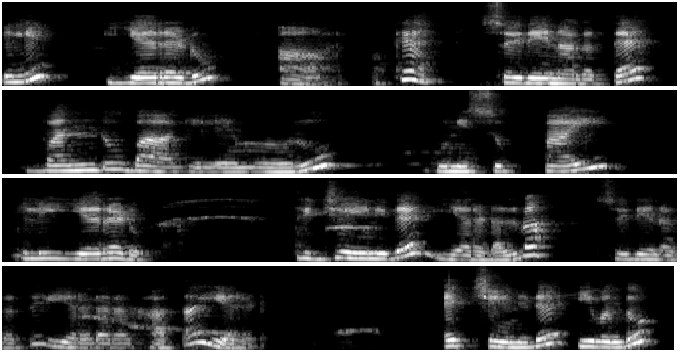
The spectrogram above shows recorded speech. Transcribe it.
ಇಲ್ಲಿ ಎರಡು ಆರ್ ಓಕೆ ಸೊ ಇದೇನಾಗತ್ತೆ? ಒಂದು ಬಾಗಿಲೆ ಮೂರು ಗುಣಿಸು ಪೈ ಇಲ್ಲಿ ಎರಡು. ತ್ರಿಜ್ಯ ಏನಿದೆ? ಎರಡಲ್ವಾ ಸೊ ಇದೇನಾಗತ್ತೆ? ಎರಡರ ಘಾತ ಎರಡು. ಎಚ್ ಏನಿದೆ? ಈ ಒಂದು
